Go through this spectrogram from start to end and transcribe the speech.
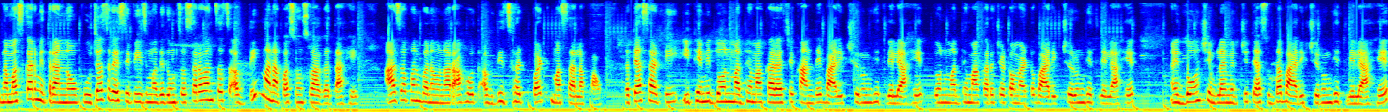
नमस्कार मित्रांनो पूजाच रेसिपीजमध्ये तुमचं सर्वांचंच अगदी मनापासून स्वागत आहे. आज आपण बनवणार आहोत अगदी झटपट मसाला पाव. तर त्यासाठी इथे मी दोन मध्यम आकाराचे कांदे बारीक चिरून घेतलेले आहेत. दोन मध्यम आकाराचे टोमॅटो बारीक चिरून घेतलेले आहेत. आणि दोन शिमला मिरची त्या सुद्धा बारीक चिरून घेतलेल्या आहेत.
